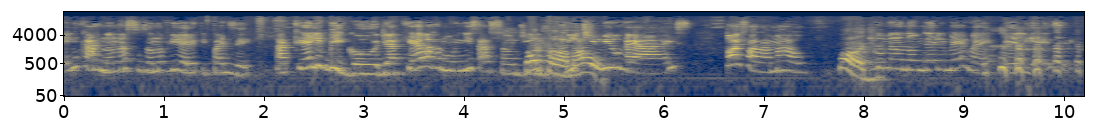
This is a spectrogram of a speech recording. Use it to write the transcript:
encarnando a Suzana Vieira aqui para dizer. Aquele bigode, aquela harmonização de Pode falar 20 mal? mil reais. Pode falar mal? Pode. Como é o nome dele mesmo? É Eliezer.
